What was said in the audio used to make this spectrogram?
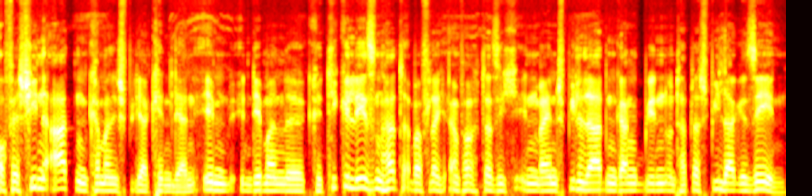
auf verschiedene Arten kann man das Spiel ja kennenlernen. Eben indem man eine Kritik gelesen hat, aber vielleicht einfach, dass ich in meinen Spieleladen gegangen bin und habe das Spiel da gesehen.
